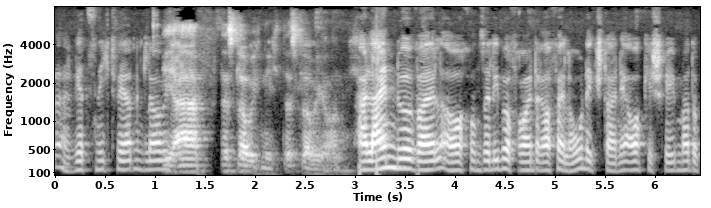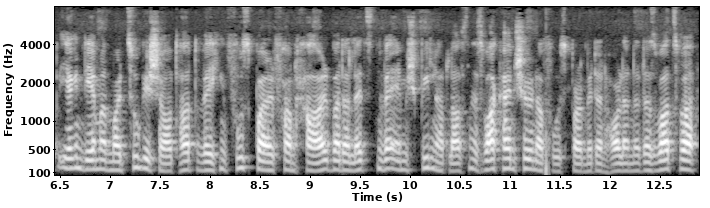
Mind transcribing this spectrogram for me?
äh, wird es nicht werden, glaube ich. Ja, das glaube ich nicht. Das glaube ich auch nicht. Allein nur, weil auch unser lieber Freund Raphael Honigstein ja auch geschrieben hat, ob irgendjemand mal zugeschaut hat, welchen Fußball Van Gaal bei der letzten WM spielen hat lassen. Es war kein schöner Fußball mit den Holländern. Das war zwar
